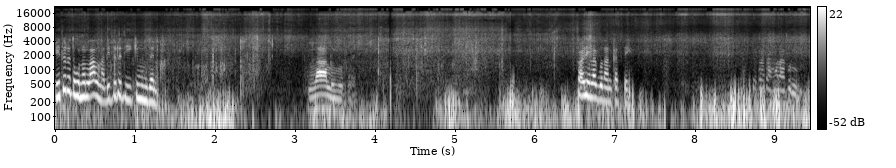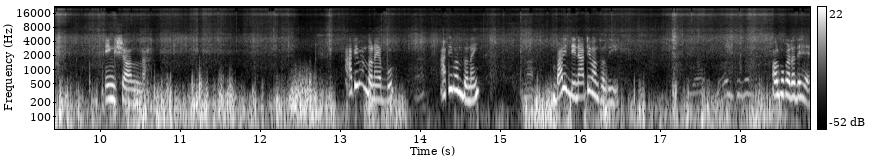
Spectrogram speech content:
ভিতরে তো কোনো লাল না ভিতরে দিয়ে কেমন জানি। লাল কয়দিন লাগবো ধান কাটতে? ইনশাল্লাহ বান্ধ নাই আব্বু। আটি বান্ধ নাই? বাড়ির দিন আটি বান্ধ দিই অল্প কটা দেহে।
